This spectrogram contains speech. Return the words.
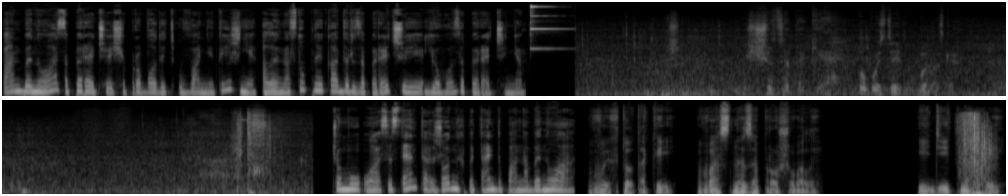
Пан Бенуа заперечує, що проводить у ванні тижні, але наступний кадр заперечує його заперечення. Що це таке? Опустіть, будь ласка. Чому у асистента жодних питань до пана Бенуа? Ви хто такий? Вас не запрошували. Ідіть нахуй.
